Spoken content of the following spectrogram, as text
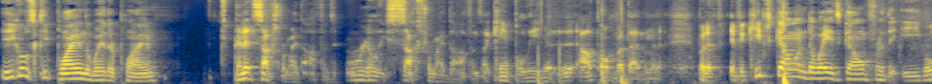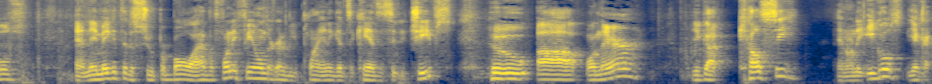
Eagles keep playing the way they're playing, and it sucks for my Dolphins. It really sucks for my Dolphins. I can't believe it. I'll talk about that in a minute. But if, if it keeps going the way it's going for the Eagles and they make it to the Super Bowl, I have a funny feeling they're going to be playing against the Kansas City Chiefs, who uh, on there, you got Kelce, and on the Eagles, you got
